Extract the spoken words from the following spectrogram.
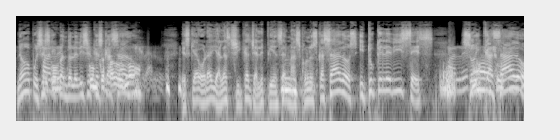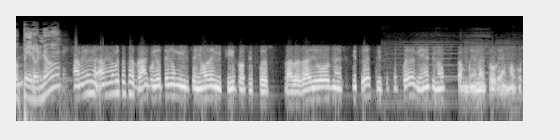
No, pues es que cuando le dicen que es casado, no. es que ahora ya las chicas ya le piensan más con los casados. ¿Y tú qué le dices? Soy No, pues, casado, pero no. A mí, a mí me gusta ser franco, yo tengo mi señora y mis hijos y pues la verdad yo necesito esto y si se puede bien, si no, pues también no hay problema. Pues.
